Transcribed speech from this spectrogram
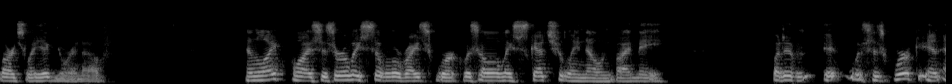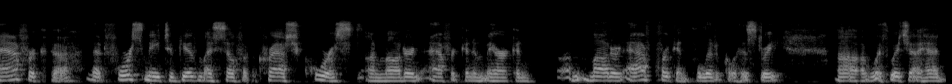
largely ignorant of. And likewise, his early civil rights work was only sketchily known by me. But it, it was his work in Africa that forced me to give myself a crash course on modern African American, modern African political history, uh, with which I had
